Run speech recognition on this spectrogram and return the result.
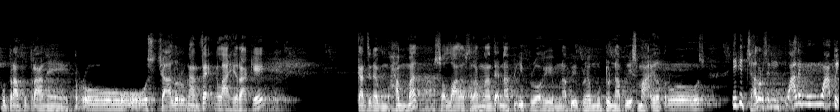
putra-putrane terus jalur ngantek ngelahirake Kanjeng Nabi Muhammad sallallahu alaihi wasallam ngantek Nabi Ibrahim, Nabi Ibrahim mudun Nabi Ismail terus iki jalur sing paling apik,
